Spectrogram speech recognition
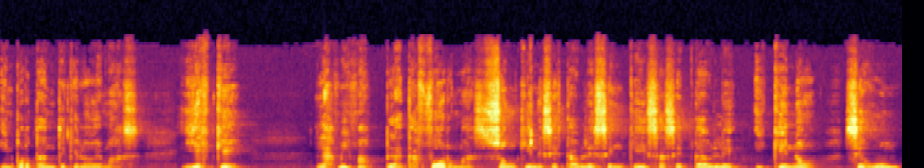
importante que lo demás, y es que las mismas plataformas son quienes establecen qué es aceptable y qué no, según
